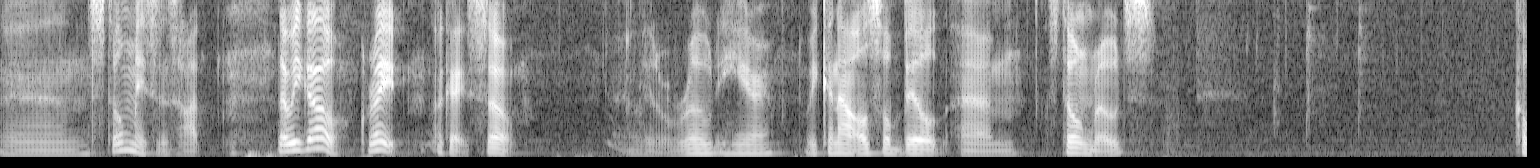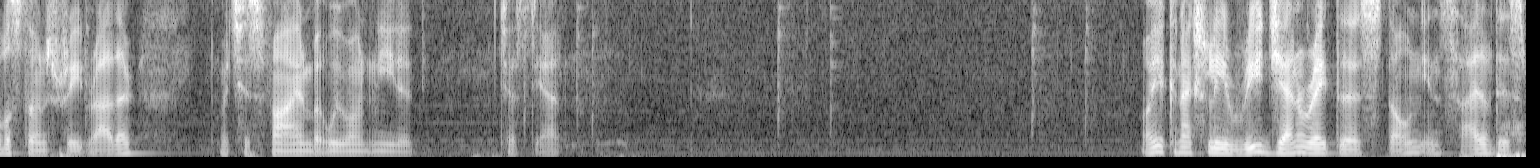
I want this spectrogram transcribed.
And stonemason's hut. There we go. Great. Okay, so a little road here. We can now also build um, stone roads. Cobblestone street, rather. Which is fine, but we won't need it just yet. Oh, you can actually regenerate the stone inside of this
